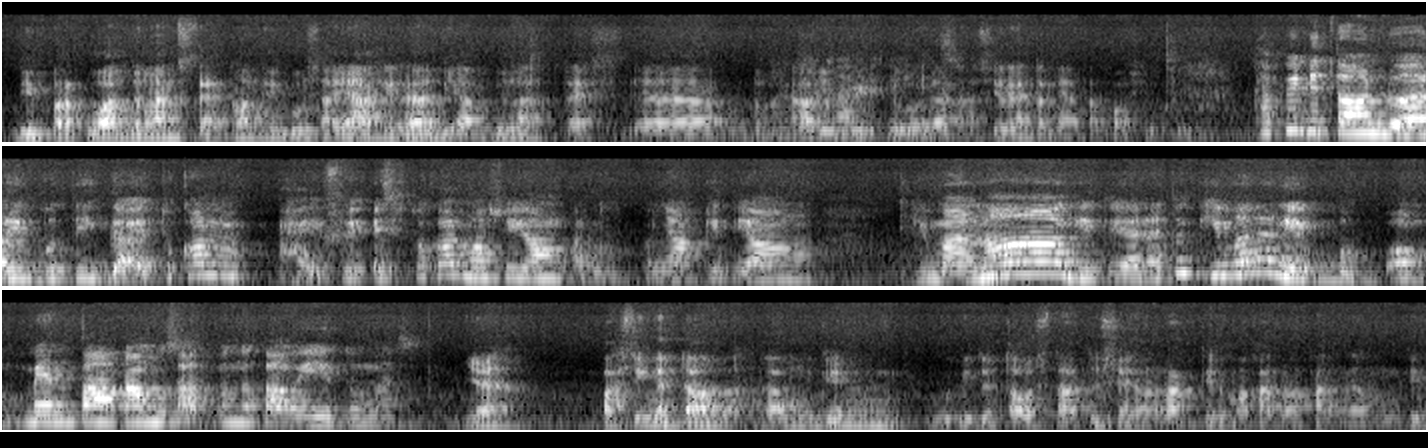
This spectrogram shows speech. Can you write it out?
diperkuat dengan statement ibu saya akhirnya diambillah tes eh, untuk, Untuk HIV, HIV. itu dan hasilnya ternyata positif. Tapi di tahun 2003 itu kan HIV itu kan masih yang aduh penyakit yang gimana gitu ya. Nah itu gimana nih em, mental kamu saat mengetahui itu mas? ya pasti ngedown lah nggak mungkin begitu tahu status saya raktir makan makan nggak mungkin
